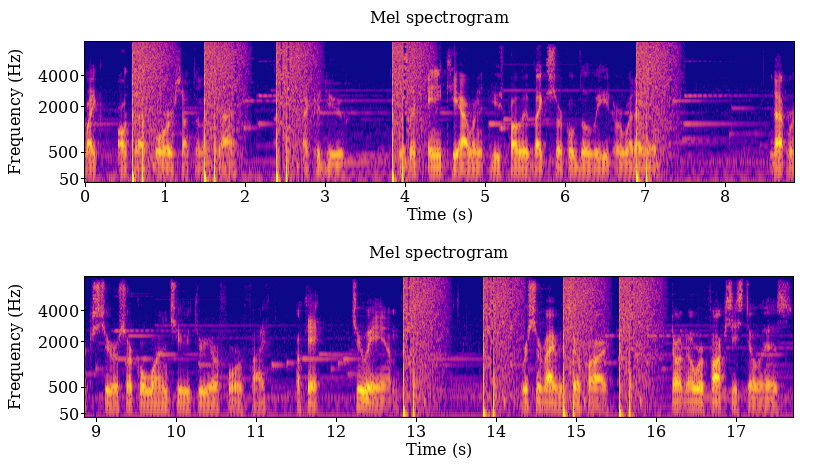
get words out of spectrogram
like Alt F4 or something like that. I could do. With like any key I wouldn't use, probably like circle delete or whatever. That works too, or circle 1, 2, 3, or 4, or 5. Okay, 2 a.m. We're surviving so far. Don't know where Foxy still is.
